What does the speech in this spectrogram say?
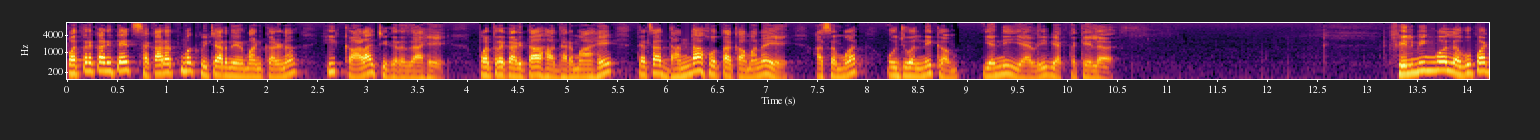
पत्रकारितेत सकारात्मक विचार निर्माण करणं ही काळाची गरज आहे. पत्रकारिता हा धर्म आहे त्याचा धंदा होता कामा नये असं मत उज्ज्वल निकम यांनी यावेळी व्यक्त केलं. फिल्मिंगो लघुपट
